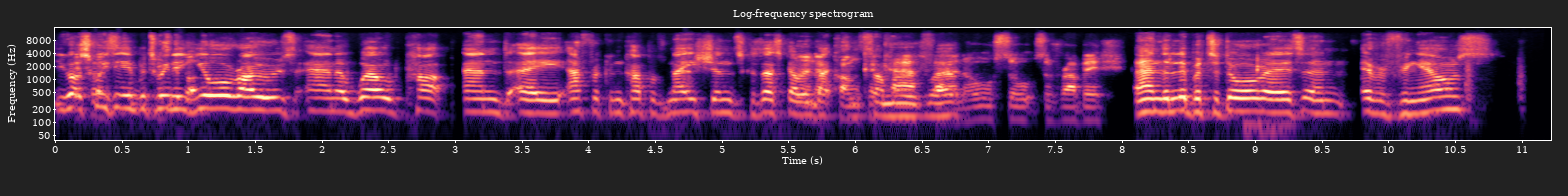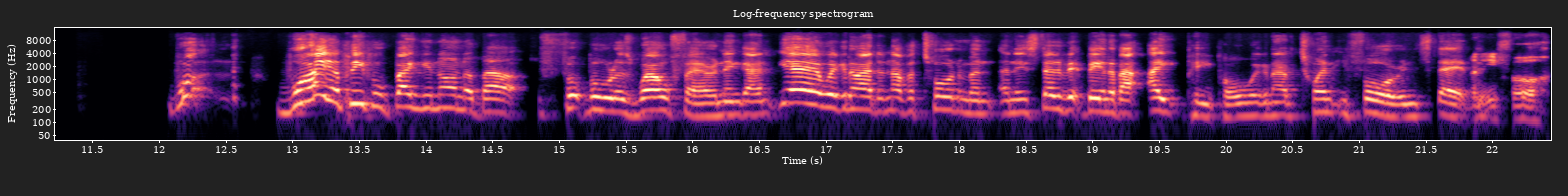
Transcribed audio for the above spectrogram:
You've got to squeeze it in between a it's got- Euros and a World Cup and a African Cup of Nations because that's going back to the summer as well and all sorts of rubbish. and the Libertadores and everything else. What? Why are people banging on about footballers' welfare and then going, "Yeah, we're going to add another tournament," and instead of it being about eight people, we're going to have twenty-four instead? 24.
